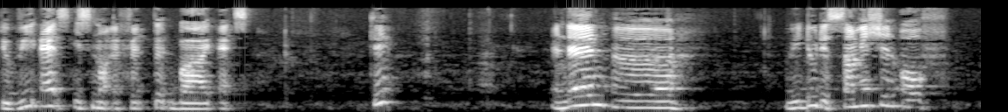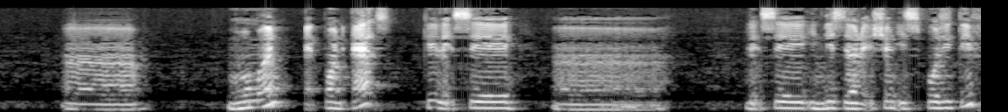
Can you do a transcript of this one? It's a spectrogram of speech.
the Vx is not affected by x. Okay, and then uh, we do the summation of uh, moment at point x. Okay, let's say uh, let's say in this direction is positive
